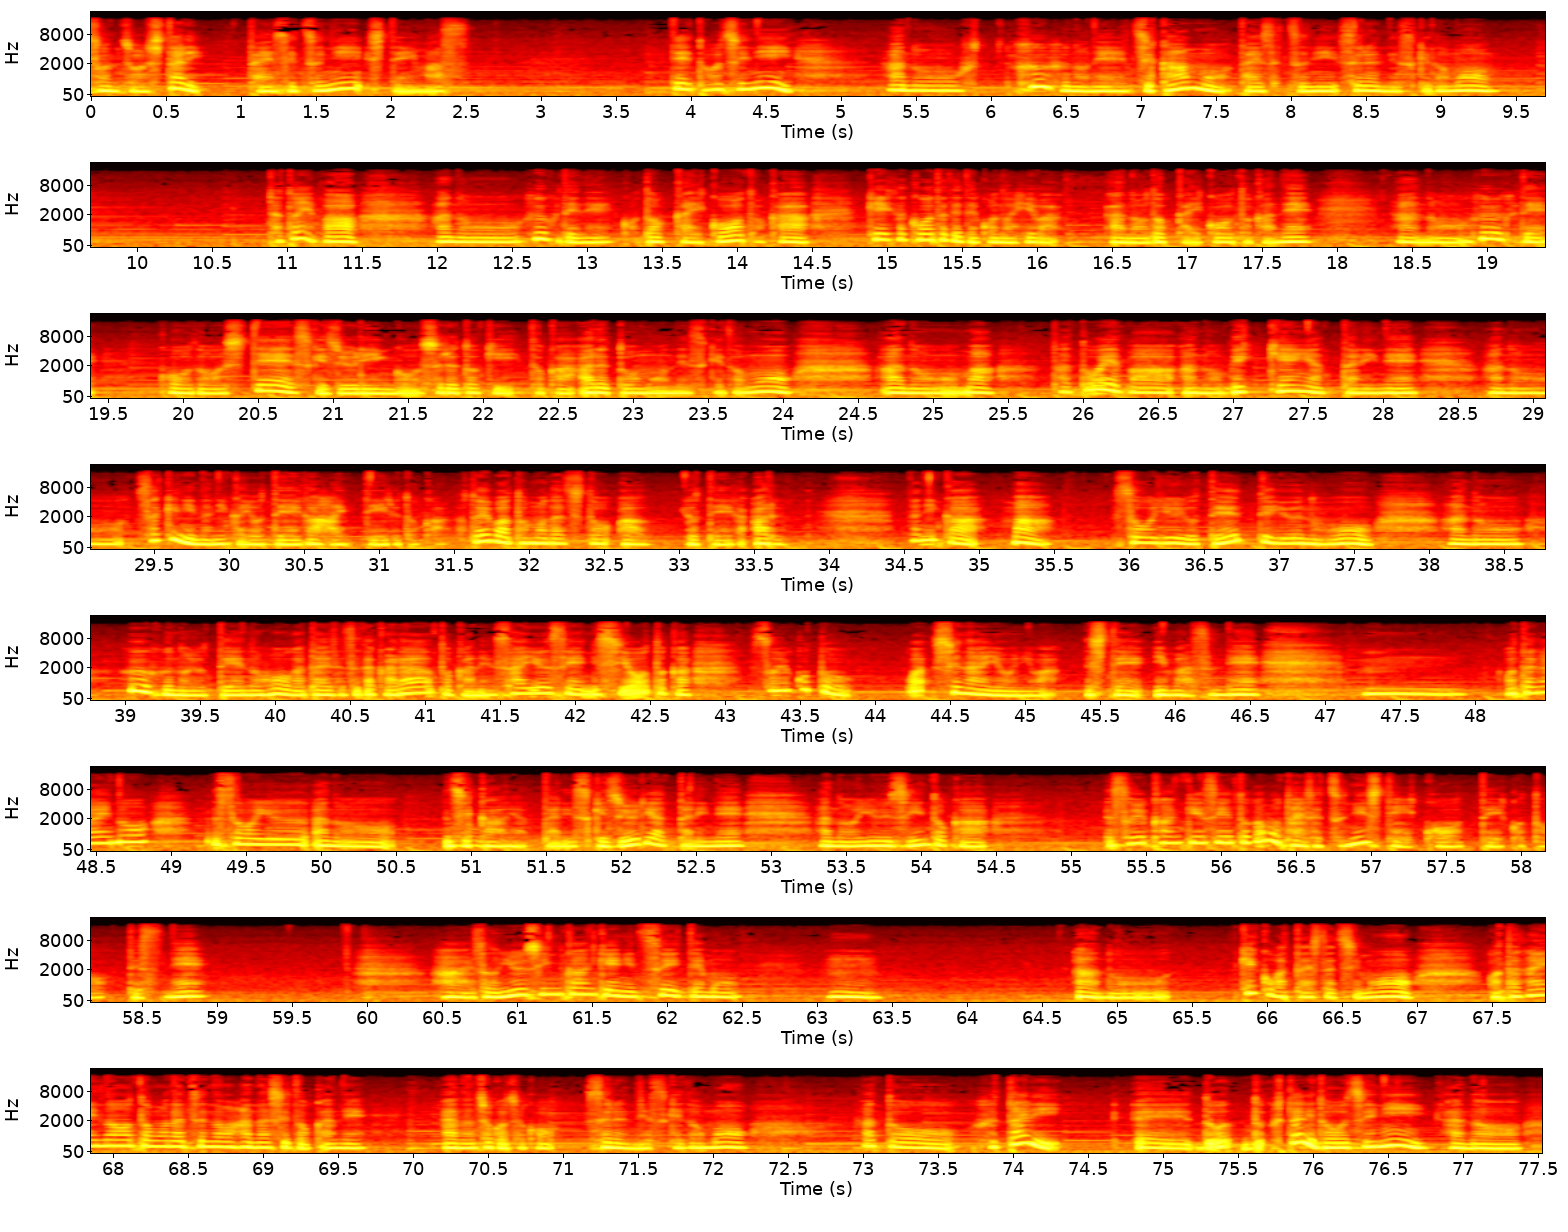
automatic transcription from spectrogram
尊重したり大切にしています。で同時にあの夫婦のね時間も大切にするんですけども例えばあの夫婦でねこうどっか行こうとか計画を立ててこの日はあのどっか行こうとかねあの夫婦で行動してスケジューリングをする時とかあると思うんですけどもあのまあ例えばあの別件やったりねあの先に何か予定が入っているとか例えば友達と会う予定がある何かまあそういう予定っていうのをあの夫婦の予定の方が大切だからとかね最優先にしようとかそういうことはしないようにはしていますね。うんお互いのそういうあの時間やったりスケジュールやったりねあの友人とかそういう関係性とかも大切にしていこうっていうことですね。はい、その友人関係についても、うん、あの結構私たちもお互いの友達の話とかねあのちょこちょこするんですけどもあと2人、えー、ど2人同時にあの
